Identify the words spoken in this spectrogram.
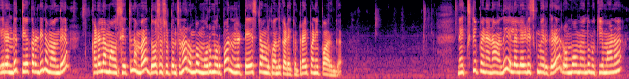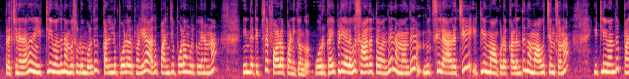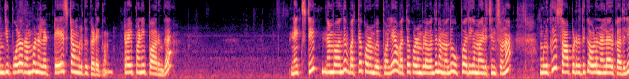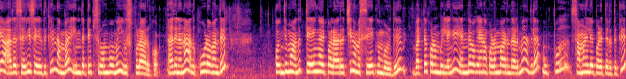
இரண்டு தேக்கரண்டி நம்ம வந்து கடலை மாவு சேர்த்து நம்ம தோசை சுட்டோம்னு சொன்னால் ரொம்ப மொறுமொறுப்பாக நல்ல டேஸ்ட்டாக உங்களுக்கு வந்து கிடைக்கும். ட்ரை பண்ணி பாருங்கள் நெக்ஸ்ட் இப்போ என்னென்னா வந்து எல்லா லேடிஸ்க்குமே இருக்கிற ரொம்பவுமே வந்து முக்கியமான பிரச்சனை தாங்க இட்லி வந்து நம்ம சுடும்போது கல் போல் இருக்கும் இல்லையா? அது பஞ்சு போல் உங்களுக்கு வேணும்னா இந்த டிப்ஸை ஃபாலோ பண்ணிக்கோங்க. ஒரு கைப்பிடி அளவு சாதத்தை வந்து நம்ம வந்து மிக்சியில் அரைச்சி இட்லி மாவு கூட கலந்து நம்ம அவிச்சோன்னு சொன்னால் இட்லி வந்து பஞ்சு போல் ரொம்ப நல்ல டேஸ்ட்டாக உங்களுக்கு கிடைக்கும். ட்ரை பண்ணி பாருங்கள் நெக்ஸ்ட் டிப் நம்ம வந்து வத்த குழம்பு வைப்போம் இல்லையா? வத்த குழம்புல வந்து நம்ம வந்து உப்பு அதிகமாகிடுச்சின்னு சொன்னால் உங்களுக்கு சாப்பிட்றதுக்கு அவ்வளோ நல்லா இருக்காது இல்லையா? அதை சரி செய்கிறதுக்கு நம்ம இந்த டிப்ஸ் ரொம்பவுமே யூஸ்ஃபுல்லாக இருக்கும். அது என்னென்னா அது கூட வந்து கொஞ்சமாக வந்து தேங்காய் பால் அரைச்சி நம்ம சேர்க்கும் பொழுது வத்த குழம்பு இல்லைங்க எந்த வகையான குழம்பாக இருந்தாலுமே அதில் உப்பு சமநிலைப்படுத்துறதுக்கு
